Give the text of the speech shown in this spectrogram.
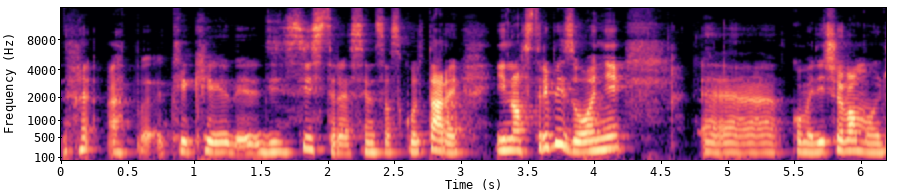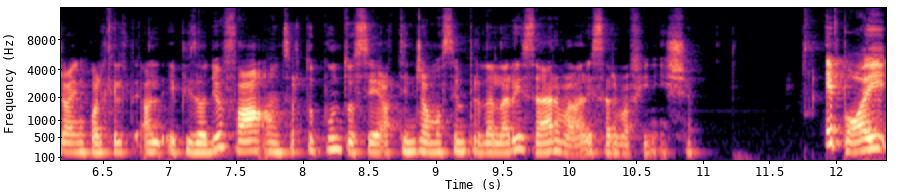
che, che, di insistere senza ascoltare i nostri bisogni, eh, come dicevamo già in qualche episodio fa, a un certo punto se attingiamo sempre dalla riserva, la riserva finisce. E poi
